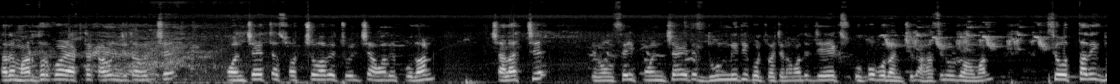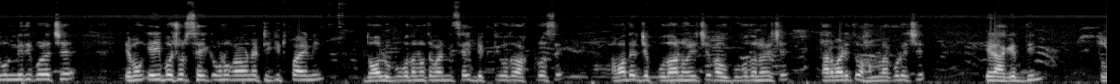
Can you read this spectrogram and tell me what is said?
তাদের মারধর করার একটা কারণ যেটা হচ্ছে পঞ্চায়েতটা স্বচ্ছভাবে চলছে আমাদের প্রধান চালাচ্ছে। এবং সেই পঞ্চায়েতে দুর্নীতি করতে পারছে না। আমাদের যে এক্স উপপ্রধান ছিল, হাসিনুর রহমান, সে অত্যাধিক দুর্নীতি করেছে এবং এই বছর সেই কোনো কারণে টিকিট পায়নি, দল উপপ্রধান হতে পারেনি, সেই ব্যক্তিগত আক্রোশে আমাদের যে প্রধান হয়েছে বা উপপ্রধান হয়েছে, তার বাড়িতেও হামলা করেছে এর আগের দিন। তো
